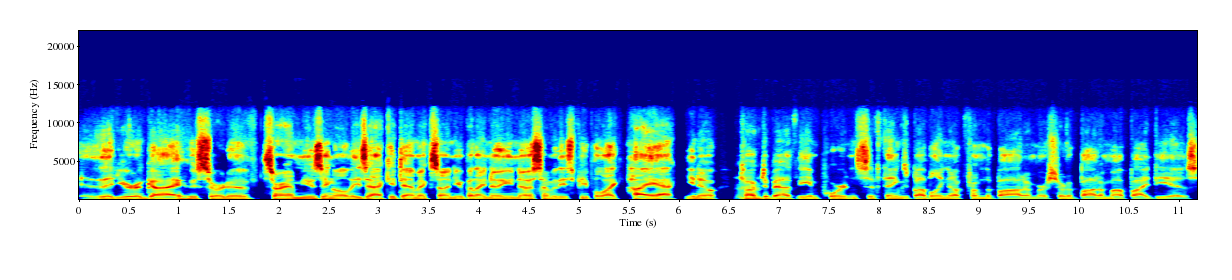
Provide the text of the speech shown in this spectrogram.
that you're a guy who sort of sorry I'm using all these academics on you, but I know you know some of these people like Hayek, you know, mm-hmm. talked about the importance of things bubbling up from the bottom or sort of bottom up ideas.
